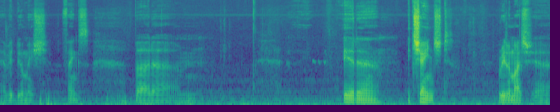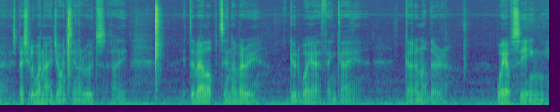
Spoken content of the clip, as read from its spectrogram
heavy doomish things. But um, it uh, it changed really much, uh, especially when I joined Siena Roots. I it developed in a very good way. I think I got another way of seeing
